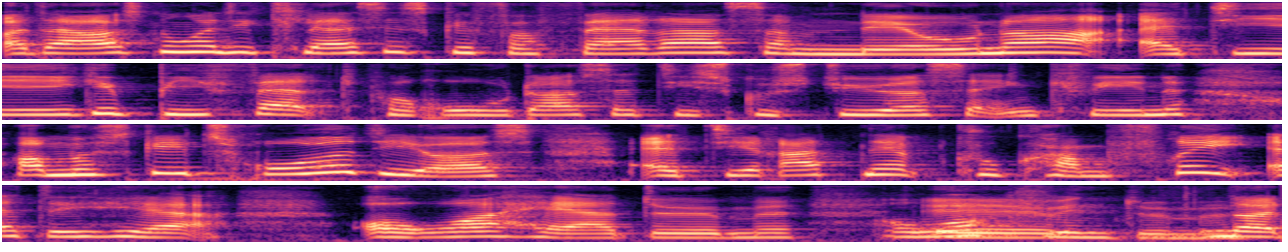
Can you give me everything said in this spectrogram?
og der er også nogle af de klassiske forfattere, som nævner, at de ikke bifaldt på Rhodos, at de skulle styres af en kvinde. Og måske troede de også, at de ret nemt kunne komme fri af det her overherredømme. Overkvinddømme. Øh, når,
